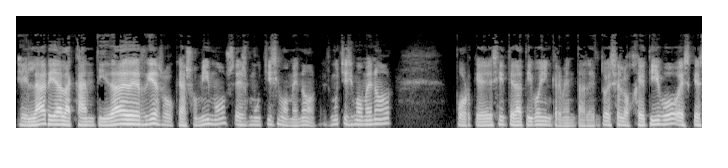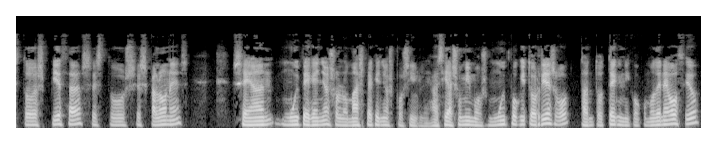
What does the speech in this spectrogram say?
el área, la cantidad de riesgo que asumimos es muchísimo menor. Es muchísimo menor porque es iterativo e incremental. Entonces el objetivo es que estas piezas, estos escalones, sean muy pequeños o lo más pequeños posible. Así asumimos muy poquito riesgo, tanto técnico como de negocio,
